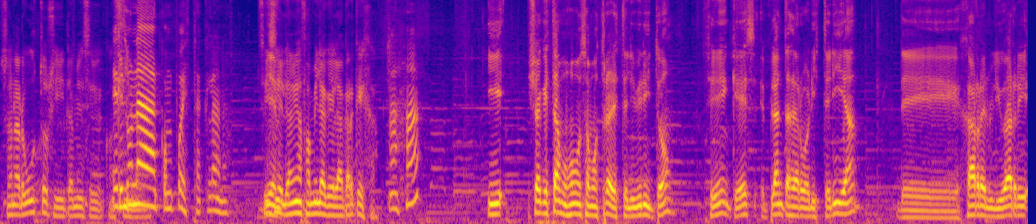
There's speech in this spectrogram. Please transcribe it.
Son arbustos y también se Es consiguen. una compuesta, claro. Sí, Bien. sí, la misma familia que la carqueja. Ajá. Y ya que estamos, vamos a mostrar este librito, ¿sí? que es Plantas de Arboristería, de Harrell Ulibarri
